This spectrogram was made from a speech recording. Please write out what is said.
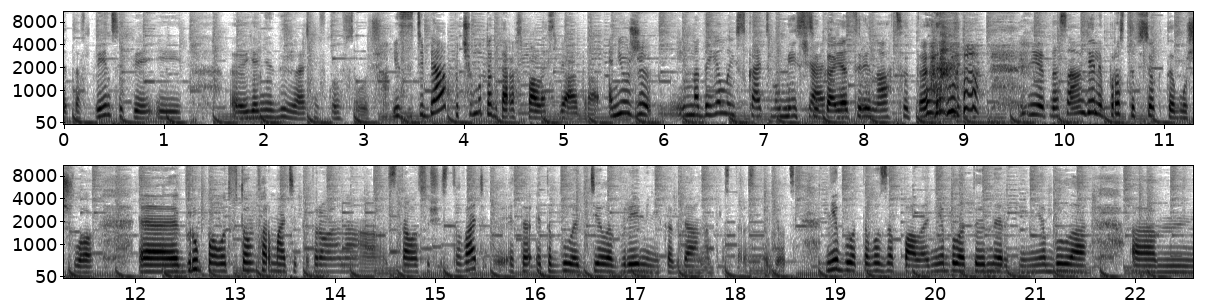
это, в принципе, и э, я не обижаюсь ни в коем случае. Из-за тебя почему тогда распалась Виагра? Они уже, им надоело искать Мистика, я участницу. 13 Нет, на самом деле просто все к тому шло. Э, группа вот в том формате, в котором она стала существовать, это, это было дело времени, когда она просто распадется. Не было того запала, не было той энергии, не было эм,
